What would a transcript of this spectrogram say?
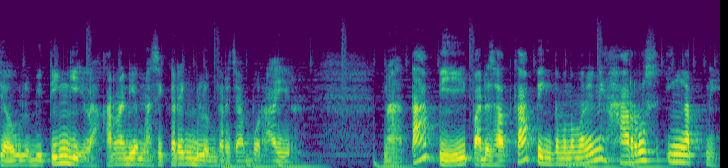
jauh lebih tinggi lah karena dia masih kering belum tercampur air. Nah, tapi pada saat cupping teman-teman ini harus ingat nih.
